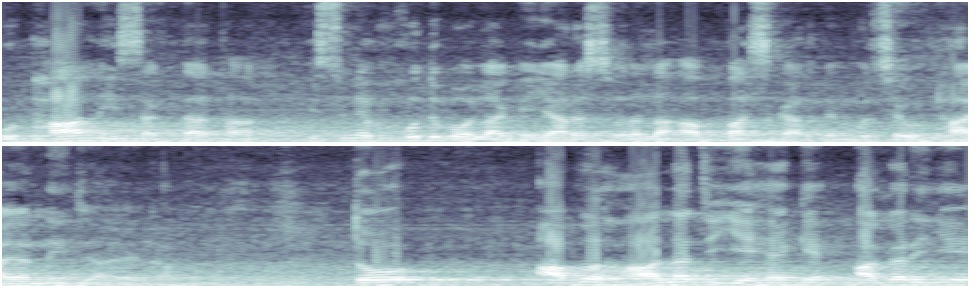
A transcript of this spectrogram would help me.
اٹھا نہیں سکتا تھا، اس نے خود بولا کہ یا رسول اللہ، اب بس کر دیں مجھ سے اٹھایا نہیں جائے گا۔ تو اب حالت یہ ہے کہ اگر یہ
